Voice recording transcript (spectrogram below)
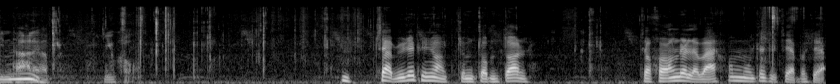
กินท่าเลยครับยิ้วเขาแสบอยู่ได้อพี่น้องจมจมๆตอน เจะคล้าของได้แหละวะข้อมูลจะสิแสบบ่แสบ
